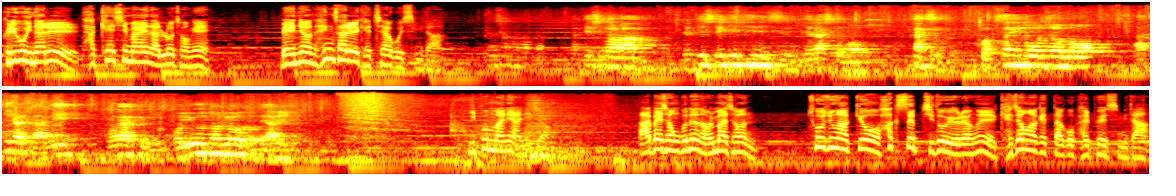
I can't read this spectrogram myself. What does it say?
그리고 이날을 다케시마의 날로 정해 매년 행사를 개최하고 있습니다. 다케시마와 歴史的事実に照らしてもかつ国際法上も明らかに我が国固有の領土であり 이뿐만이 아니죠. 아베 정부는 얼마 전 초중학교 학습 지도 요령을 개정하겠다고 발표했습니다.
